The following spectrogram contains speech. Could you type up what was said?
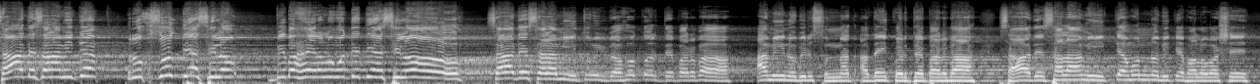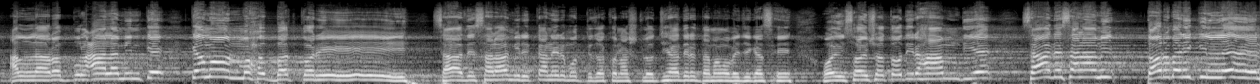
সাদে সালামিকে রুখসুদ দিয়েছিল। বিবাহের অনুমতি দিয়েছিল। সাদে সালামি তুমি বিবাহ করতে পারবা, আমি নবীর সুন্নাত আদায় করতে পারবা। সাদে সালামি কেমন নবীকে ভালোবাসে? আল্লাহ রব্বুল আলামিনকে কেমন মহব্বত করে? সাদে সালামির কানের মধ্যে যখন আসলো, জিহাদের দামামা বেজে গেছে। ওই ছয় শত হাম দিয়ে সাদে সালামি তরবারি কিনলেন।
